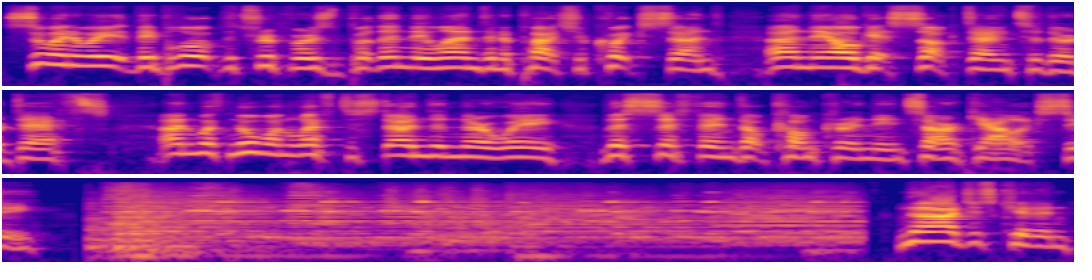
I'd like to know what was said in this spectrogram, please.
So anyway, they blow up the troopers, but then they land in a patch of quicksand, and they all get sucked down to their deaths. And with no one left to stand in their way, the Sith end up conquering the entire galaxy. Nah, just kidding.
